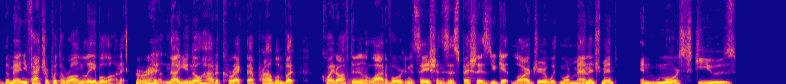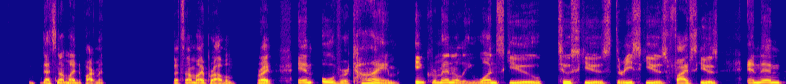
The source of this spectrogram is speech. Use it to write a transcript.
the manufacturer put the wrong label on it. Right. Now you know how to correct that problem. But quite often in a lot of organizations, especially as you get larger with more management and more SKUs, that's not my department. That's not my problem. Right. And over time, incrementally, one SKU, two SKUs, three SKUs, five SKUs, and then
